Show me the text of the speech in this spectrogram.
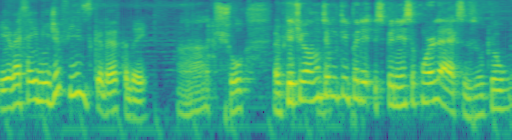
E aí vai sair mídia física, né, também. Ah, que show. É porque tipo, eu não tenho muita experiência com Early Access. O, que eu,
